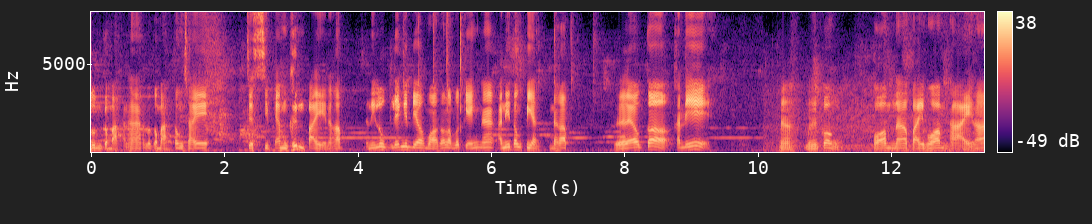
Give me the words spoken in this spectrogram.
รุ่นกระบะนะฮะรถกระบะต้องใช้ 70 แอมป์ขึ้นไปนะครับ อันนี้ลูกเล็กนิดเดียวเหมาะสำหรับรถเก๋งนะฮะอันนี้ต้องเปลี่ยนนะครับ แล้วก็คันนี้นะมือกล้องพร้อมนะไฟพร้อมถ่ายนะ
